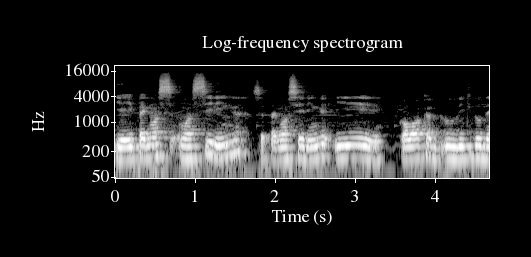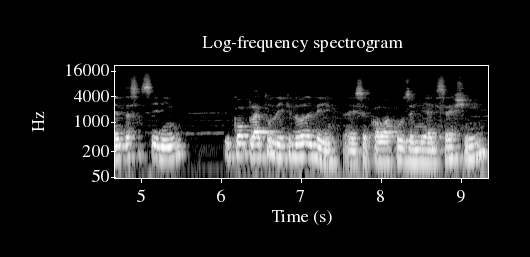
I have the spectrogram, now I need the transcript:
e aí pega uma, uma seringa você pega uma seringa e coloca o líquido dentro dessa seringa e completa o líquido ali aí você coloca os ml certinho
